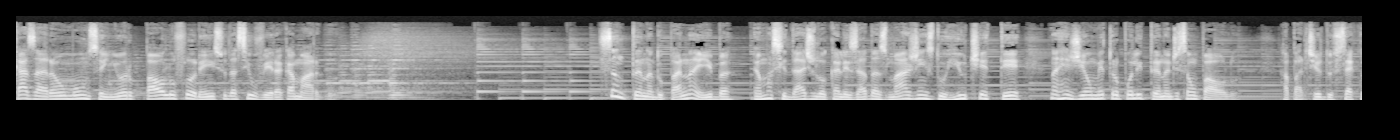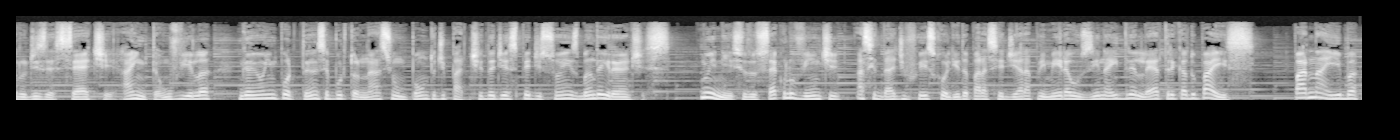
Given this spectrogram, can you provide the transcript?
Casarão Monsenhor Paulo Florencio da Silveira Camargo. Santana do Parnaíba é uma cidade localizada às margens do rio Tietê, na região metropolitana de São Paulo. A partir do século XVII, a então vila ganhou importância por tornar-se um ponto de partida de expedições bandeirantes. No início do século XX, a cidade foi escolhida para sediar a primeira usina hidrelétrica do país. Parnaíba,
